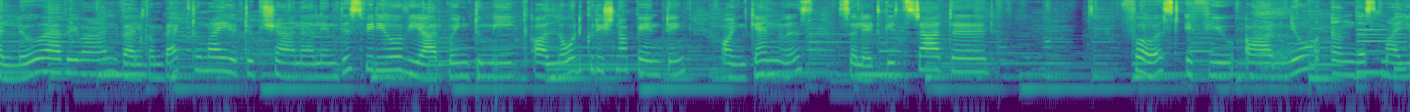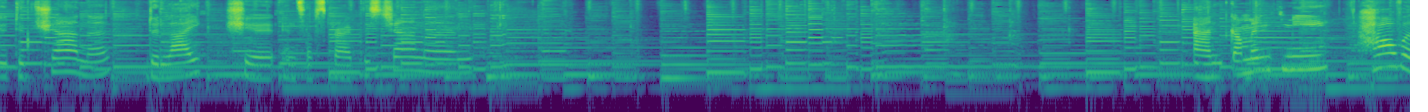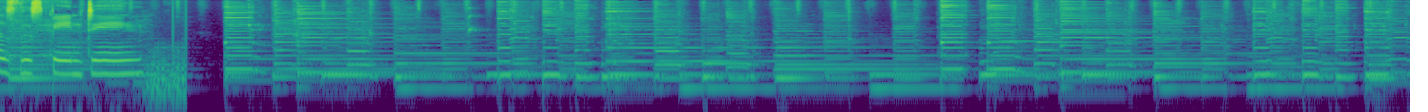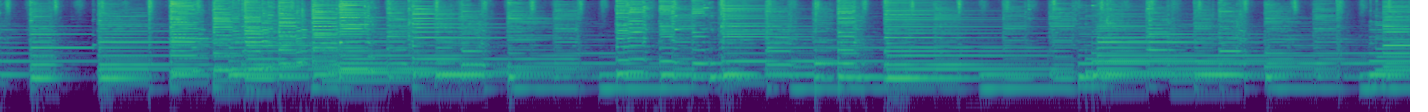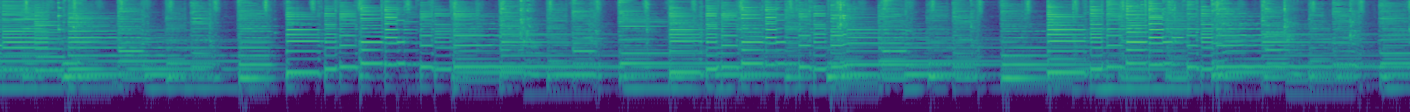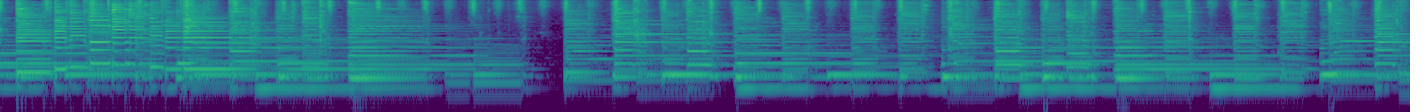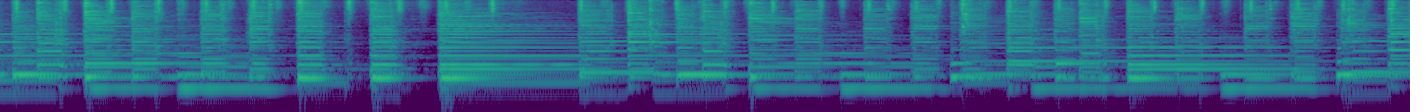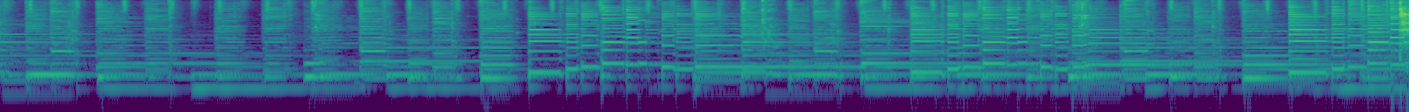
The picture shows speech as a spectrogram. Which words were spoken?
Hello everyone, welcome back to my YouTube channel. In this video, we are going to make a Lord Krishna painting on canvas. So let's get started. First, if you are new on this my YouTube channel, do like, share and subscribe this channel. and comment me how was this painting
